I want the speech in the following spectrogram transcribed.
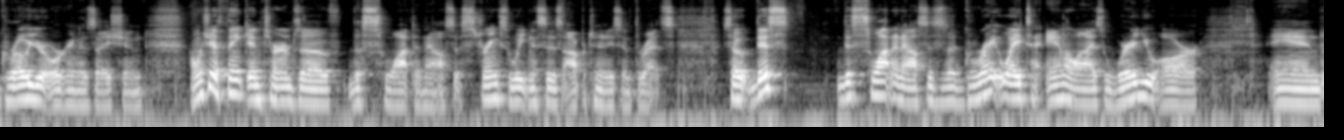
grow your organization, I want you to think in terms of the SWOT analysis strengths, weaknesses, opportunities, and threats. So, this, this SWOT analysis is a great way to analyze where you are and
